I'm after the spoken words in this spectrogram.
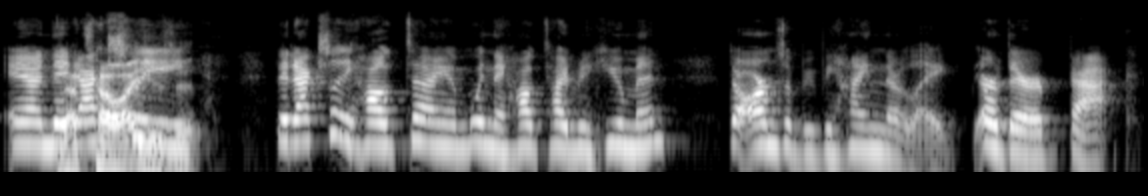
and they'd That's actually they'd actually hog tie him when they hog tied a human. The arms would be behind their leg or their back.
